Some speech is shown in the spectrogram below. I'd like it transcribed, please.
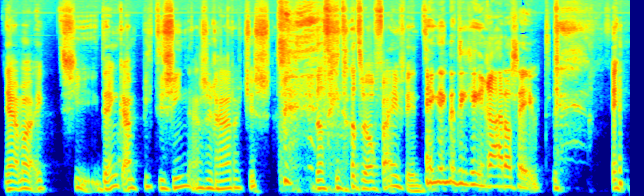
Ja, maar ik, zie, ik denk aan Piet te zien aan zijn radertjes dat hij dat wel fijn vindt. Ik denk dat hij geen radars heeft.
